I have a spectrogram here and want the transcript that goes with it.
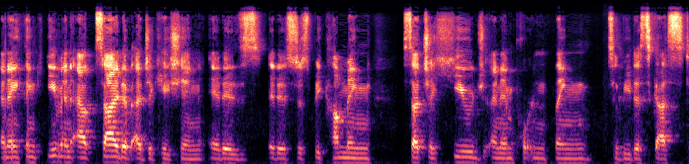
and i think even outside of education it is it is just becoming such a huge and important thing to be discussed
